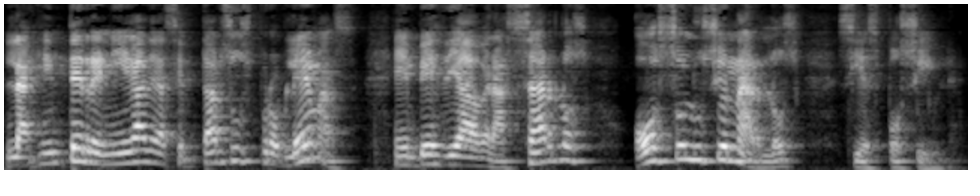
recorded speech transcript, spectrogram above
La gente reniega de aceptar sus problemas en vez de abrazarlos o solucionarlos si es posible.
